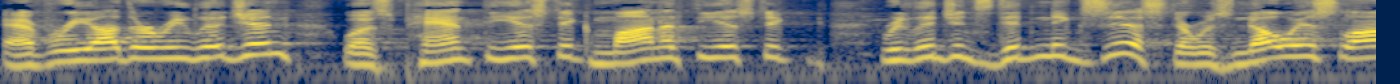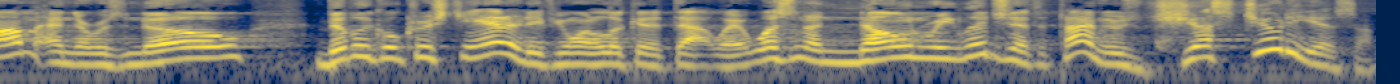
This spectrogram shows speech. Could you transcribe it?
Every other religion was pantheistic, monotheistic. Religions didn't exist. There was no Islam and there was no biblical Christianity, if you want to look at it that way. It wasn't a known religion at the time, it was just Judaism.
